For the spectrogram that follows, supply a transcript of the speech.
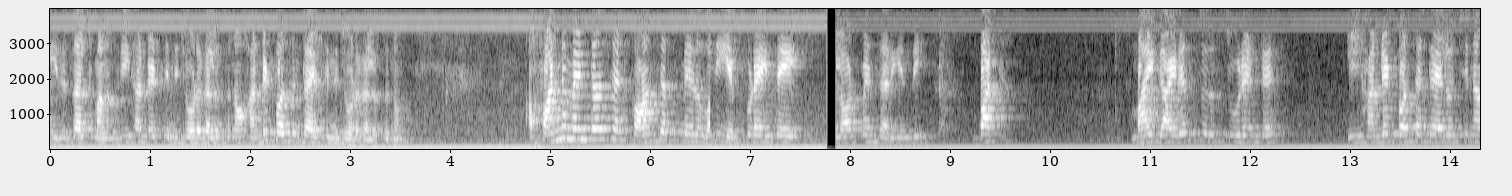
ఈ రిజల్ట్ మనం త్రీ హండ్రెడ్స్ ఇన్ని చూడగలుగుతున్నాం హండ్రెడ్ పర్సెంటైల్స్ ఇన్ని చూడగలుగుతున్నాం. ఆ ఫండమెంటల్స్ అండ్ కాన్సెప్ట్స్ మీద ఎప్పుడైతే అలాట్మెంట్ జరిగింది but my guidance to the student is ఈ హండ్రెడ్ పర్సెంటైల్ వచ్చినా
